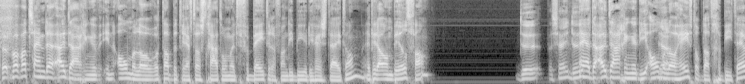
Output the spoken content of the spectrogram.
Wa- wa- Wat zijn de uitdagingen in Almelo wat dat betreft als het gaat om het verbeteren van die biodiversiteit dan? Heb je daar al een beeld van? De, wat zei je? De, Nou ja, de uitdagingen die Almelo heeft op dat gebied. Hè?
